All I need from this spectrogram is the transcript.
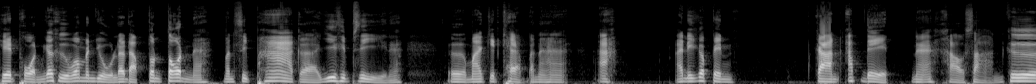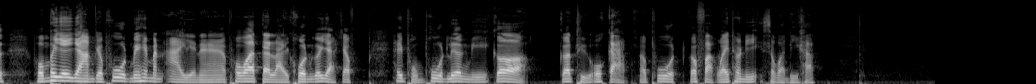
เหตุผลก็คือว่ามันอยู่ระดับต้นๆนะมัน 15 กับ 24 นะเออ Market Cap นะฮะอะอันนี้ก็เป็นการอัปเดตนะข่าวสารคือผมพยายามจะพูดไม่ให้มันไอนะฮะเพราะว่าแต่หลายคนก็อยากจะให้ผมพูดเรื่องนี้ก็ก็ถือโอกาสมาพูดก็ฝากไว้เท่านี้สวัสดีครับ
